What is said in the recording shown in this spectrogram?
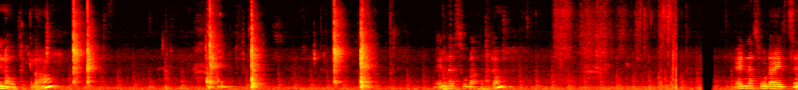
எண்ணெய் ஊற்றிக்கலாம் எண்ணெய் சூடாகட்டும். எண்ணெய் சூடாயிடுச்சு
